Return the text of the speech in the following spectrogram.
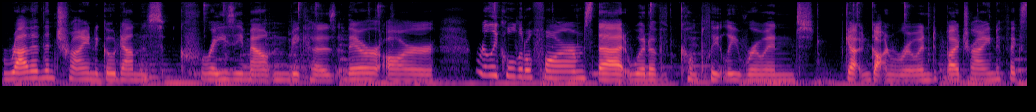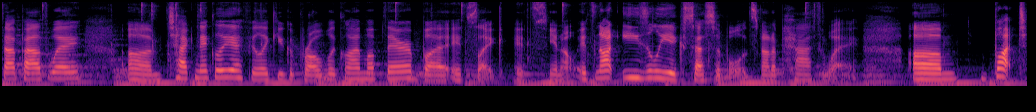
rather than trying to go down this crazy mountain because there are really cool little farms that would have completely ruined gotten gotten ruined by trying to fix that pathway. Um, technically, I feel like you could probably climb up there, but it's like it's you know it's not easily accessible. It's not a pathway. Um, but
